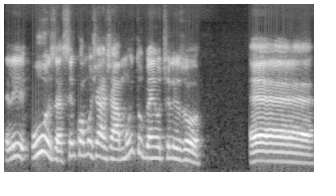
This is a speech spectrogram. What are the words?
Ele usa, assim como já já muito bem utilizou é,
